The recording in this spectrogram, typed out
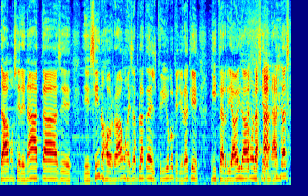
Dábamos serenatas, eh, eh, sí, nos ahorrábamos esa plata del trío porque yo era el que guitarreaba y dábamos las serenatas.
